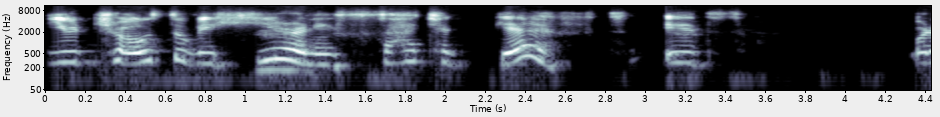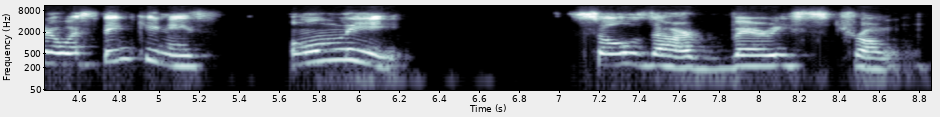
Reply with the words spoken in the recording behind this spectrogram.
you chose to be here, and it's such a gift. It's what I was thinking is only souls that are very strong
